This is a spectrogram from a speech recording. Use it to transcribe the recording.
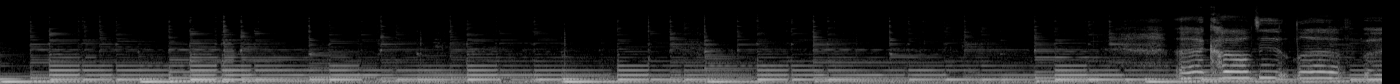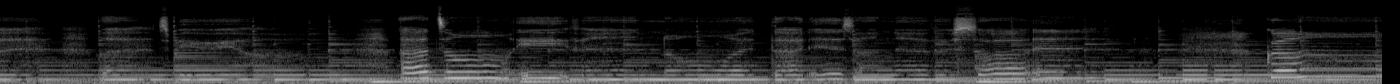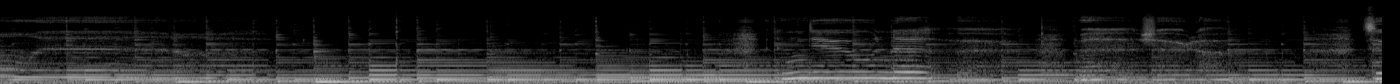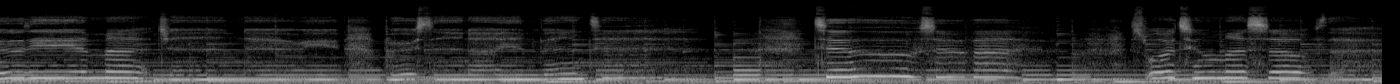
I called it love, but let's be real. I don't even know what that is. I never saw to the imaginary person I invented to survive. Swore to myself that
